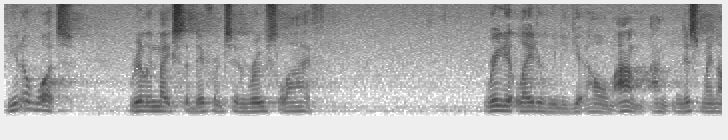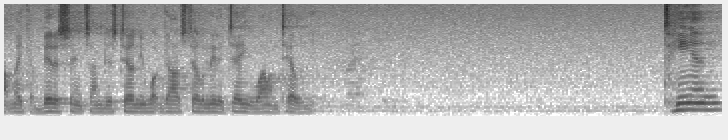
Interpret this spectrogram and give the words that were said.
You know what really makes the difference in Ruth's life? Read it later when you get home. I'm, I'm, this may not make a bit of sense. I'm just telling you what God's telling me to tell you while I'm telling you. Ten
